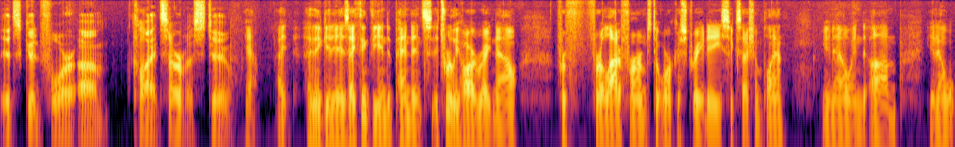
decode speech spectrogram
it's good for um, client service too. Yeah, I I think it is. I think the independence. It's really hard right now for for a lot of firms to orchestrate a succession plan. You know, and um, you know,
